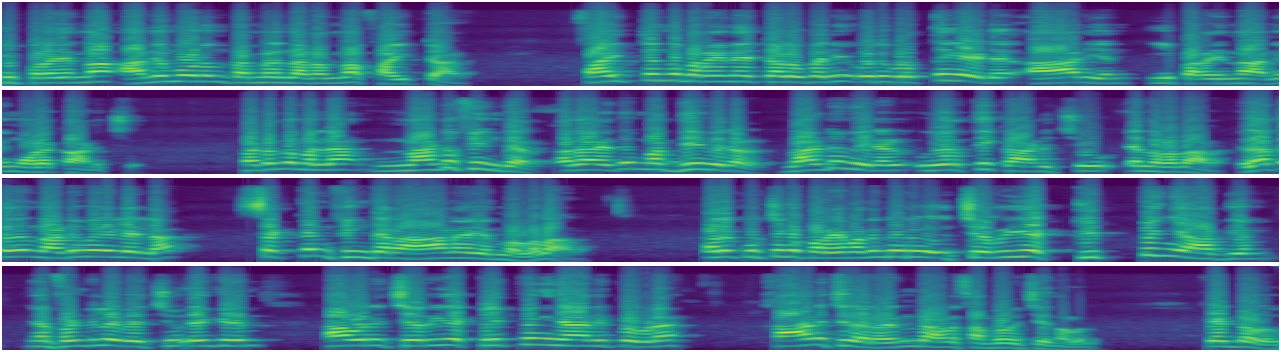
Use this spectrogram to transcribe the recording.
ഈ പറയുന്ന അനുമോളും തമ്മിൽ നടന്ന ഫൈറ്റ് ആണ്. ഫൈറ്റ് എന്ന് പറയുന്നേക്കാൾ ഉപരി ഒരു വൃത്തികേട് ആര്യൻ ഈ പറയുന്ന അനുമോളെ കാണിച്ചു. മറ്റൊന്നുമല്ല നടുഫിംഗർ അതായത് മധ്യവിരൽ നടുവിരൽ ഉയർത്തി കാണിച്ചു എന്നുള്ളതാണ്. യഥാർത്ഥത്തിൽ നടുവിരലല്ല സെക്കൻഡ് ഫിംഗർ ആണ് എന്നുള്ളതാണ്. അതിനെക്കുറിച്ചൊക്കെ പറയാം. അതിന്റെ ഒരു ചെറിയ ക്ലിപ്പിംഗ് ആദ്യം ഞാൻ ഫ്രണ്ടിൽ വെച്ചു. എങ്കിലും ആ ഒരു ചെറിയ ക്ലിപ്പിംഗ് ഞാനിപ്പോ ഇവിടെ കാണിച്ചു തരാം. എന്താണ് സംഭവിച്ചതെന്നുള്ളത്. കേട്ടോളൂ.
